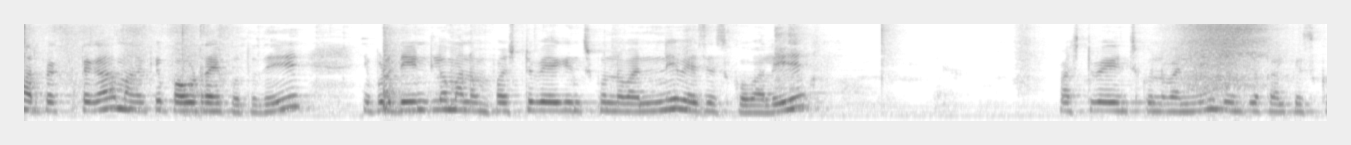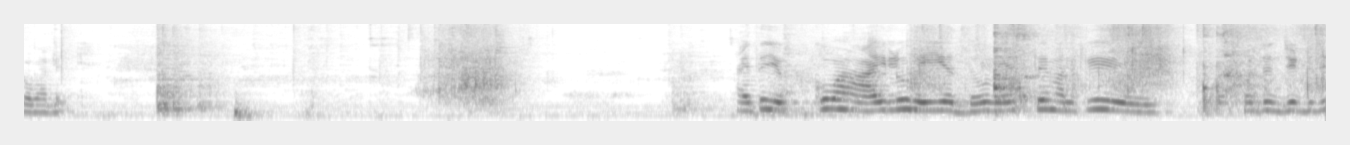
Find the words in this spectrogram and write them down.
పర్ఫెక్ట్గా మనకి పౌడర్ అయిపోతుంది. ఇప్పుడు దీంట్లో మనం ఫస్ట్ వేగించుకున్నవన్నీ వేసేసుకోవాలి. ఫస్ట్ వేయించుకున్నవన్నీ దీంట్లో కలిపేసుకోవాలి. అయితే ఎక్కువ ఆయిల్ వేయొద్దు. వేస్తే మనకి కొంచెం జిడ్డు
